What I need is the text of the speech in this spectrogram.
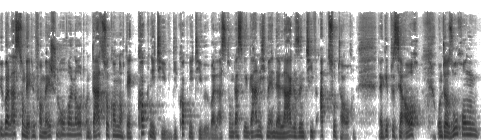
Überlastung, der Information Overload und dazu kommt noch der kognitive, die kognitive Überlastung, dass wir gar nicht mehr in der Lage sind, tief abzutauchen. Da gibt es ja auch Untersuchungen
